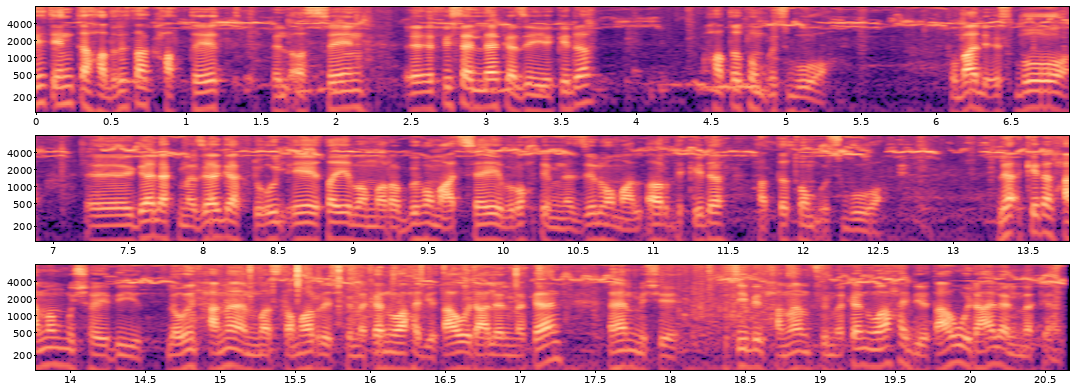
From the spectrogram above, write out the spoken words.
جيت أنت حضرتك حطيت القصين آه، في سلاكة زي كده حطيتهم أسبوع. وبعد أسبوع آه، جالك مزاجك تقول إيه طيب أما اربيهم على السايب رحت منزلهم على الأرض كده حطيتهم أسبوع. لا كده الحمام مش هيبيض. لو الحمام ما استمرش في مكان واحد يتعود على المكان أهم شيء تسيب الحمام في مكان واحد يتعود على المكان.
